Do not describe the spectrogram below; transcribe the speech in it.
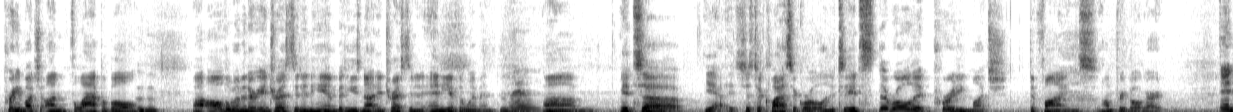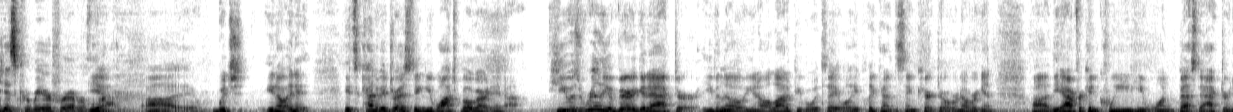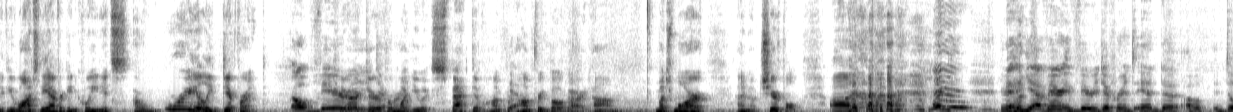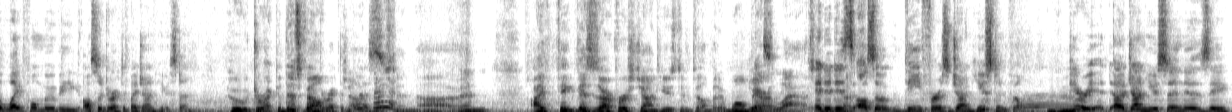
pretty much unflappable. Mm-hmm. Uh, all the women are interested in him, but he's not interested in any of the women. Mm-hmm. Um, it's uh, yeah, it's just a classic role, and it's it's the role that pretty much defines Humphrey Bogart. And his career forevermore. Yeah, uh, which you know, and it it's kind of interesting. You watch Bogart, and uh, he was really a very good actor, even though you know a lot of people would say, well, he played kind of the same character over and over again. Uh, the African Queen, he won Best Actor, and if you watch the African Queen, it's a really different Oh, very character from what you expect of Humphrey, Yeah. Humphrey Bogart. Um, much more, I don't know, cheerful. Yeah, yeah, very, very different, and uh, a delightful movie. Also directed by John Huston. Who directed this film, directed John this. Huston, uh, and I think this is our first John Huston film, but it won't be Yes. our last. And it is also the first John Huston film. Mm-hmm. Period. Uh, John Huston is a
